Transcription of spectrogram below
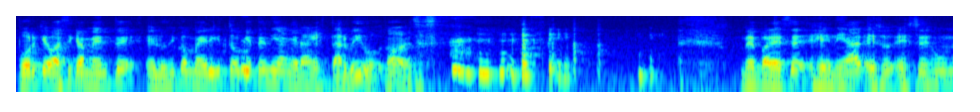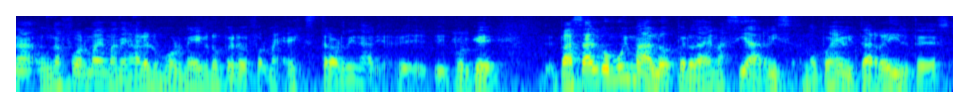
porque básicamente el único mérito que tenían era estar vivos, ¿no? Entonces, sí. me parece genial. Eso, eso es una, una forma de manejar el humor negro, pero de forma extraordinaria. Eh, eh, porque pasa algo muy malo, pero da demasiada risa. No puedes evitar reírte de eso.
